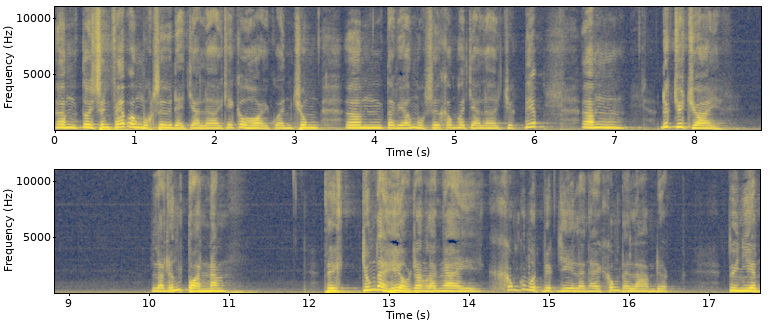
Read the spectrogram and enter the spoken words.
Um, tôi xin phép ông mục sư để trả lời cái câu hỏi của anh Trung, um, tại vì ông mục sư không có trả lời trực tiếp. Um, Đức Chúa Trời là đứng toàn năng, thì chúng ta hiểu rằng là ngài không có một việc gì là ngài không thể làm được. Tuy nhiên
